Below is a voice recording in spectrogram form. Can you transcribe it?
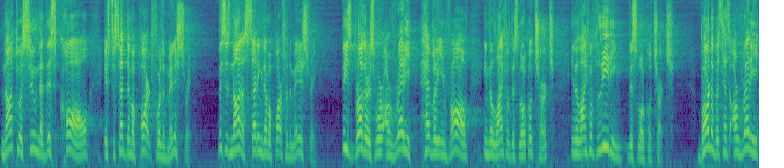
not to assume that this call is to set them apart for the ministry. This is not a setting them apart for the ministry. These brothers were already heavily involved in the life of this local church, in the life of leading this local church. Barnabas has already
